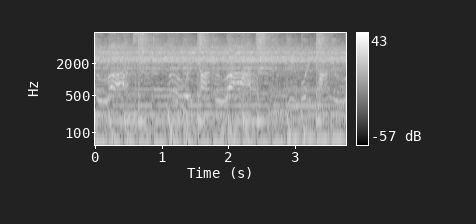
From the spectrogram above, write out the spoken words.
The rocks. We got the rocks. We got the rocks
